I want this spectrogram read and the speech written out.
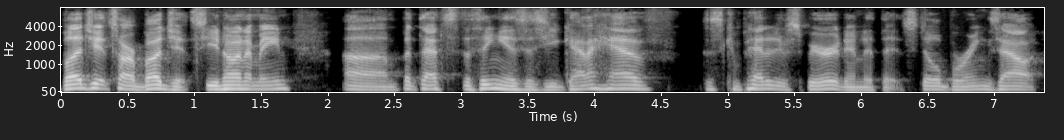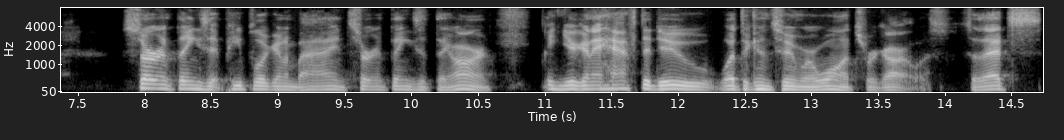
budgets are budgets you know what i mean um, but that's the thing is is you got to have this competitive spirit in it that still brings out certain things that people are going to buy and certain things that they aren't and you're going to have to do what the consumer wants regardless so that's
